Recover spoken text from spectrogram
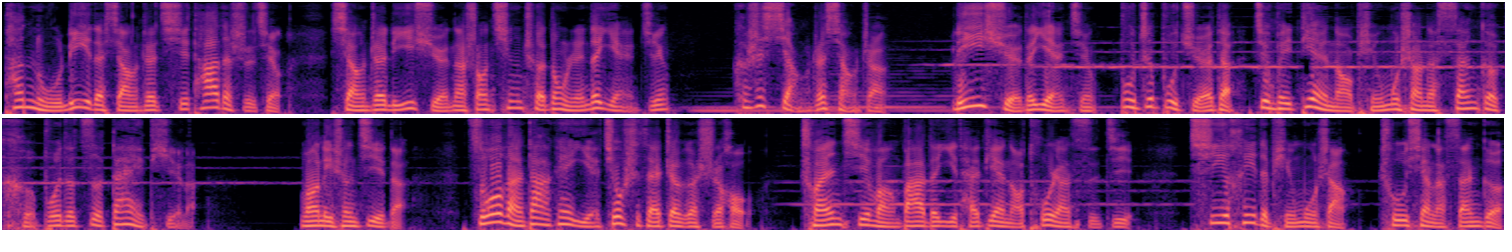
他努力地想着其他的事情，想着李雪那双清澈动人的眼睛，可是想着想着，李雪的眼睛不知不觉的竟被电脑屏幕上那三个可播的字代替了。王立生记得，昨晚大概也就是在这个时候。传奇网吧的一台电脑突然死机，漆黑的屏幕上出现了三个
